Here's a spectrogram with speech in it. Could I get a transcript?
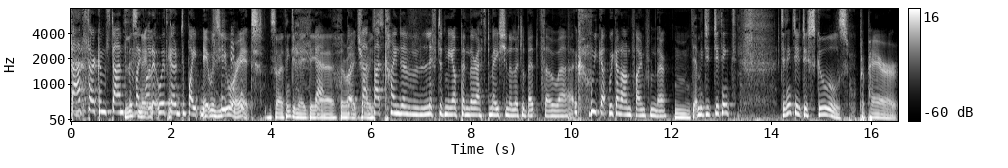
that circumstances, Listen, I it thought it was it- going to bite me. It was you or it. So I think you made the uh, the right choice. That, that kind of lifted me up in their estimation a little bit. So uh, we got we got on fine from there. Mm. I mean, do, do you think? Do you think do, do schools prepare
